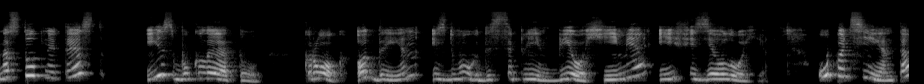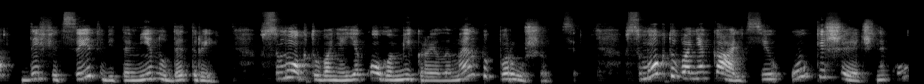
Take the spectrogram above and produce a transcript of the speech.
Наступний тест із буклету Крок 1 із двох дисциплін біохімія і фізіологія. У пацієнта дефіцит вітаміну D3, всмоктування якого мікроелементу порушується. Всмоктування кальцію у кишечнику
